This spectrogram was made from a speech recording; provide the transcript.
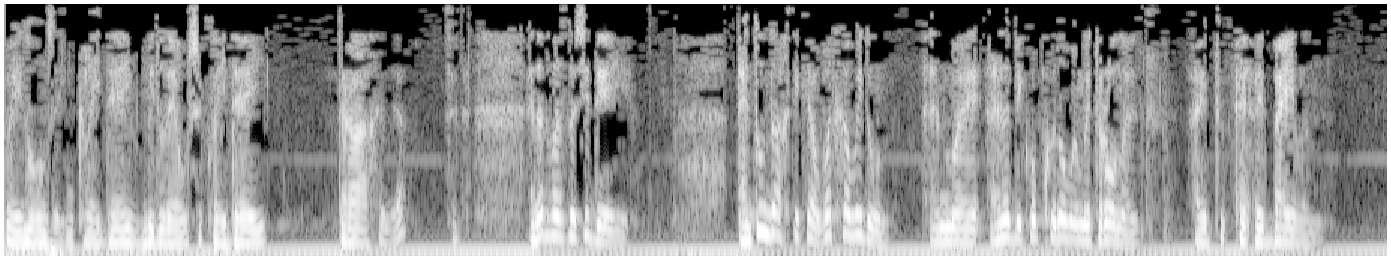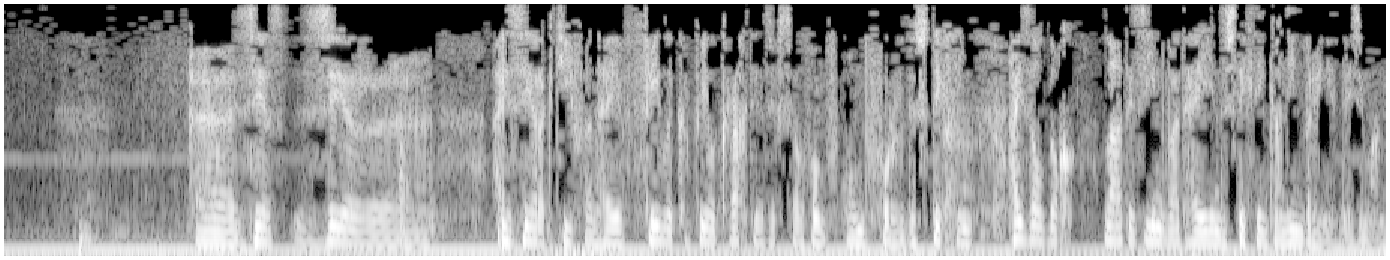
in onze kledij, middeleeuwse kledij, dragen. Ja? En dat was dus idee. En toen dacht ik, ja, wat gaan we doen? En, mij, en heb ik opgenomen met Ronald uit, uit Bijlen uh, zeer, zeer, uh, hij is zeer actief en hij heeft veel, veel kracht in zichzelf om, om voor de stichting. Hij zal nog laten zien wat hij in de stichting kan inbrengen, deze man.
